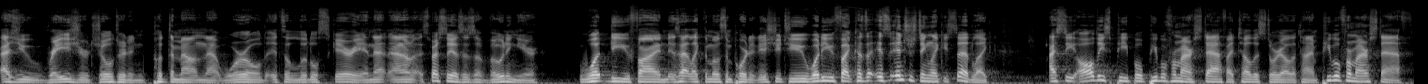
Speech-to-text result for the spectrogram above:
as you raise your children and put them out in that world, it's a little scary. And that I don't know, especially as it's a voting year. What do you find is that like the most important issue to you? What do you find? Because it's interesting, like you said, like I see all these people, people from our staff. I tell this story all the time. People from our staff.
